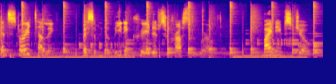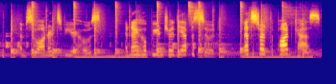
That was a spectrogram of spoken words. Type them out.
and storytelling by some of the leading creatives across the world. My name's Joe. I'm so honored to be your host, and I hope you enjoy the episode. Let's start the podcast.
